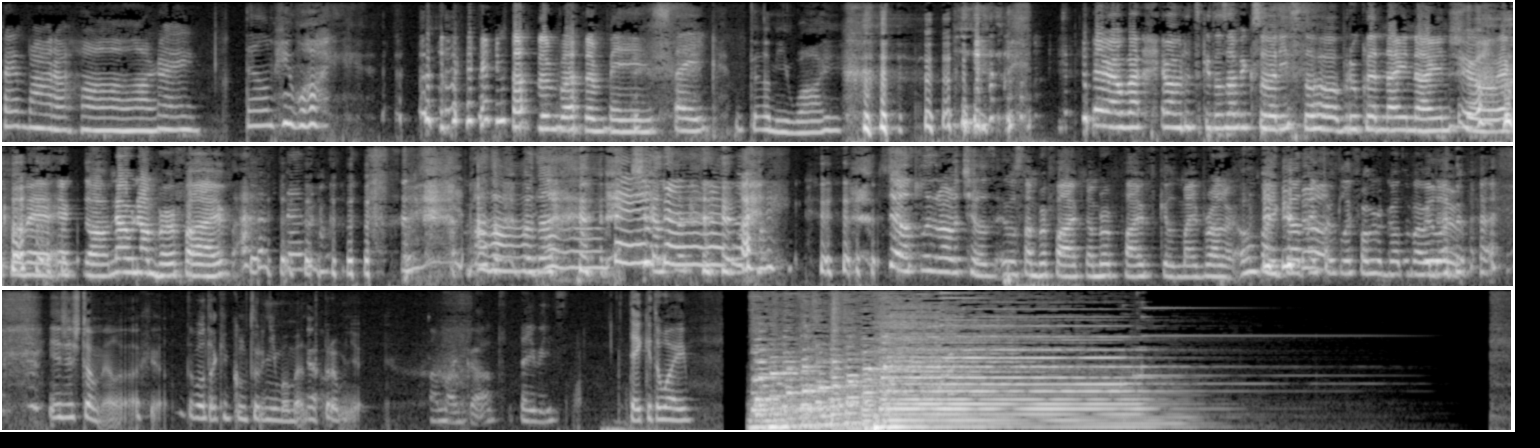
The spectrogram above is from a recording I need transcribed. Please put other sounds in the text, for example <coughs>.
nothing but a heartache. Tell me why. <laughs> nothing but a mistake. Tell me why. Já mám, já mám vždycky to zafixovaný z toho Brooklyn Nine-Nine show, jo. jak, to je, jak to, no number five. <laughs> proto, proto, <laughs> Chills, literal chills. It was number five. Number five killed my brother. Oh my <laughs> god, I totally forgot about Miluju. that. <laughs> Ježiš, to miluji, ach jo. To byl taky kulturní moment jo. pro mě. Oh my god, Davies. Take it away.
